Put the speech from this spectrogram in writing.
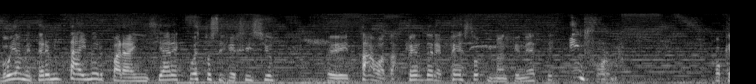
voy a meter mi timer para iniciar estos ejercicios de Tabata, perder peso y mantenerte en forma. Ok,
